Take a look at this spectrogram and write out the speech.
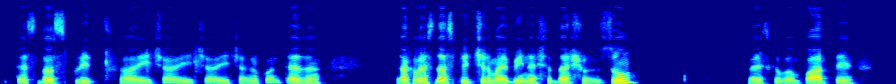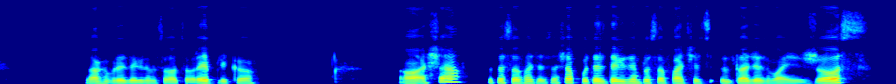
Puteți să dați split aici, aici, aici, nu contează. Dacă vreți să dați split cel mai bine și să dați și un zoom, vezi că vă împarte. Dacă vreți, de exemplu, să luați o replică, Așa, puteți să faceți așa, puteți de exemplu să faceți, îl trageți mai jos,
